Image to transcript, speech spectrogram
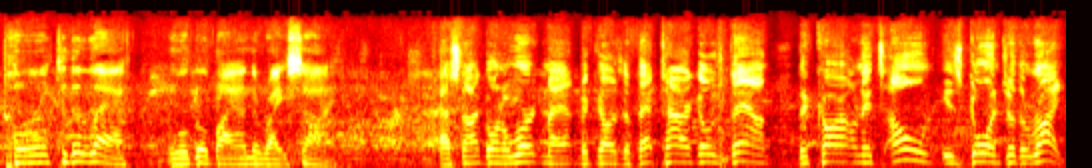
pull to the left and we'll go by on the right side. That's not going to work, Matt, because if that tire goes down, the car on its own is going to the right.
